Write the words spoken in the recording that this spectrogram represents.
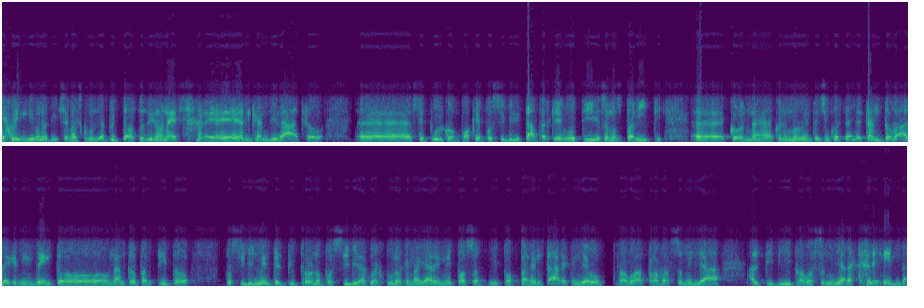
E quindi uno dice, ma scusa, piuttosto di non essere ricandidato eh, seppur con poche possibilità perché i voti sono spariti eh, con, con, il Movimento 5 Stelle, tanto vale che mi invento un altro partito possibilmente il più prono possibile a qualcuno che magari mi, posso, mi può parentare, quindi oh, provo, provo, a somigliare al PD, provo a somigliare a Calenda,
